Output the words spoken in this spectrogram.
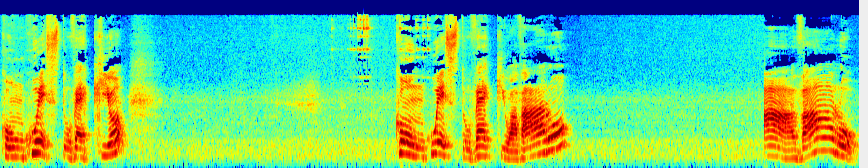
con questo vecchio con questo vecchio avaro avaro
